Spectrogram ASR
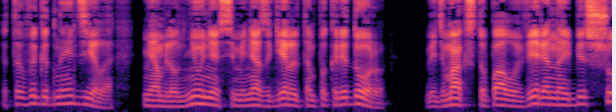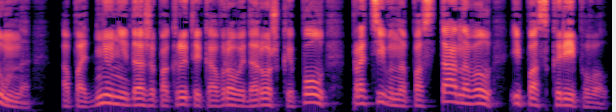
«Это выгодное дело», — мямлил Нюня, семеня за Геральтом по коридору. Ведьмак ступал уверенно и бесшумно, а под нюней даже покрытый ковровой дорожкой пол противно постановал и поскрипывал.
